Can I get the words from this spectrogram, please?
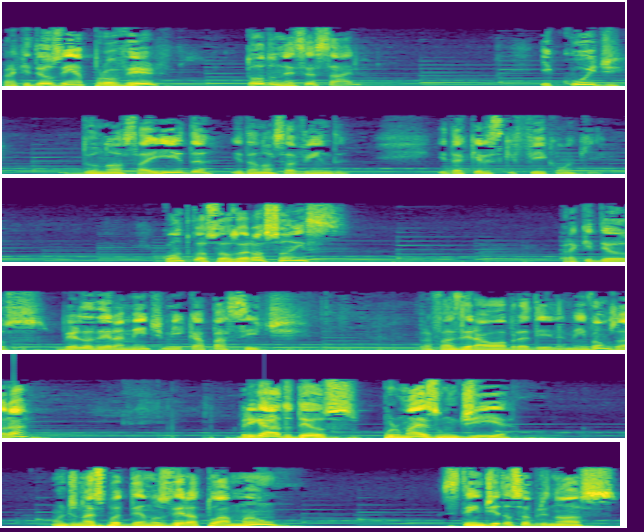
para que Deus venha prover todo o necessário e cuide da nossa ida e da nossa vinda e daqueles que ficam aqui. Conto com as suas orações para que Deus verdadeiramente me capacite para fazer a obra dele. Amém? Vamos orar? Obrigado, Deus, por mais um dia onde nós podemos ver a tua mão estendida sobre nós,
